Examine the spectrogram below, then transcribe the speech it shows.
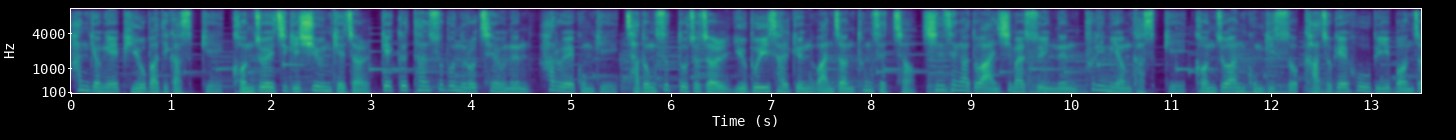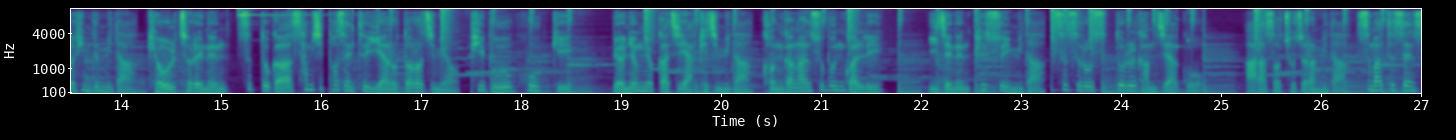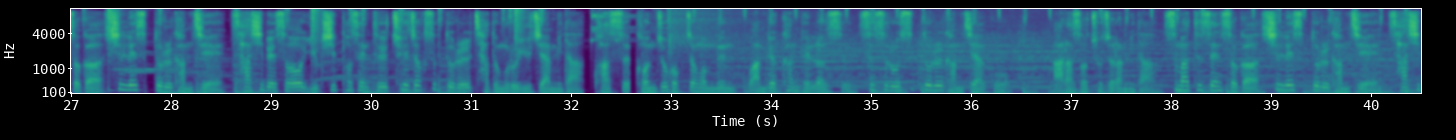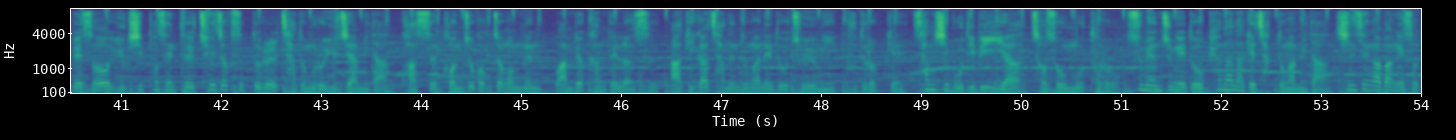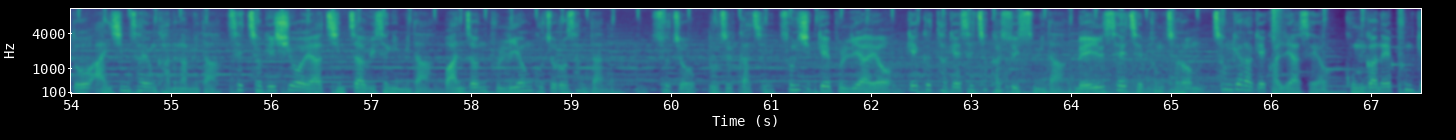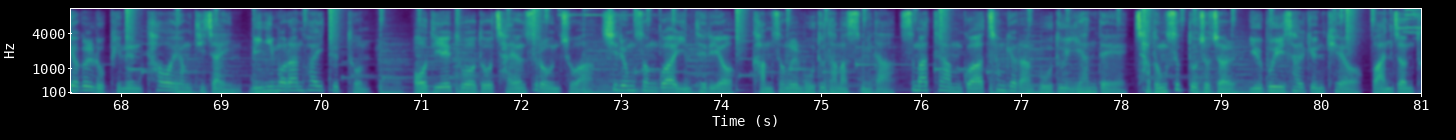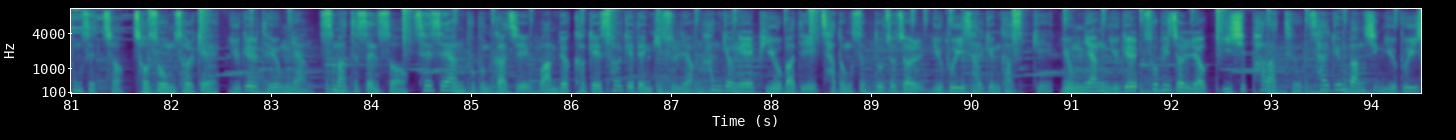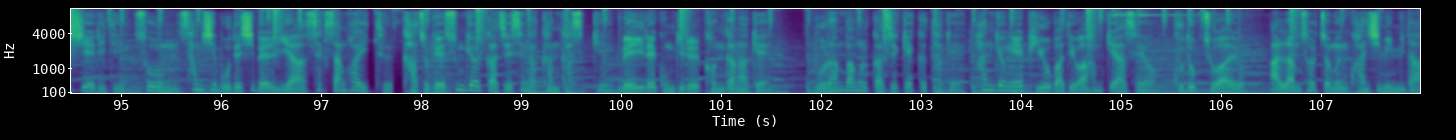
한경의 비오바디 가습기, 건조해지기 쉬운 계절, 깨끗한 수분으로 채우는 하루의 공기, 자동 습도 조절 UV 살균 완전 통세척, 신생아도 안심할 수 있는 프리미엄 가습기, 건조한 공기 속 가족의 호흡이 먼저 힘듭니다. 겨울철에는 습도가 30% 이하로 떨어지며 피부, 호흡기, 면역력까지 약해집니다. 건강한 수분 관리, 이제는 필수입니다. 스스로 습도를 감지하고 알아서 조절합니다. 스마트 센서가 실내 습도를 감지해 40에서 60% 최적 습도를 자동으로 유지합니다. 과습, 건조 걱정 없는 완벽한 밸런스, 스스로 습도를 감지하고 알아서 조절합니다. 스마트 센서가 실내 습도를 감지해 40에서 60% 최적 습도를 자동으로 유지합니다. 과습, 건조 걱정 없는 완벽한 밸런스, 아기가 자는 동안에도 조용히 부드럽게 35dB 이하 저소음 모터로 수면 중에도 편안하게 작동합니다. 신생 아방에서도 안심 사용 가능합니다. 세척이 쉬워야 진짜 위생입니다. 완전 분리형 구조로 상단, 수조, 노즐까지 손쉽게 분리하여 깨끗하게 세척할 수 있습니다. 매일 새 제품처럼 청결하게 관리하세요. 공간의 품격을 높이는 타워형 디자인, 미니멀한 화이트 톤, 어디에 두어도 자연스러운 조화, 실용성과 인테리어, 감성을 모두 담았습니다. 스마트함과 청결함 모두 이 한 대에 자동 습도 조절, UV 살균 케어, 완전 통세척, 저소음 설계, 6일 대용량, 스마트 센서, 세세한 부분까지 완벽하게 설계된 기술력, 한경의 비오바디 자동 습도 조절 UV 살균 가습기, 용량 6일, 소비 전력 28와트, 살균 방식 UVC LED, 소음 35dB 이하 색상 화이트, 가족의 숨결까지 생각한 가습기, 매일의 공기 를 건강하게 물 한 방울까지 깨끗하게 한경의 비오바디와 함께 하세요. 구독, 좋아요, 알람 설정은 관심입니다.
